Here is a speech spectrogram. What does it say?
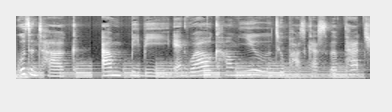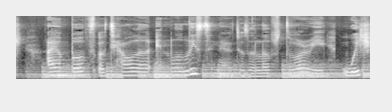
Guten Tag, I'm Bibi and welcome you to Podcast Love Touch. I am both a teller and a listener to the love story, which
